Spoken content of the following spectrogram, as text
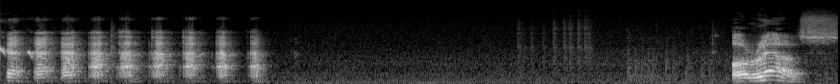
or else.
